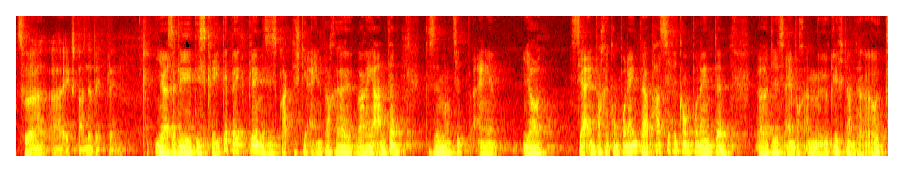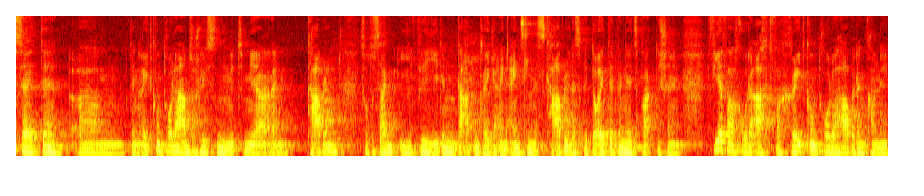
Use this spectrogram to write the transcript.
zur äh, Expander Backplane. Ja, also die diskrete Backplane, das ist praktisch die einfache Variante. Das ist im Prinzip eine ja, sehr einfache Komponente, eine passive Komponente, äh, die es einfach ermöglicht, an der Rückseite ähm, den RAID-Controller anzuschließen mit mehreren Kabeln, sozusagen für jeden Datenträger ein einzelnes Kabel. Das bedeutet, wenn ich jetzt praktisch einen vierfach oder achtfach RAID-Controller habe, dann kann ich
